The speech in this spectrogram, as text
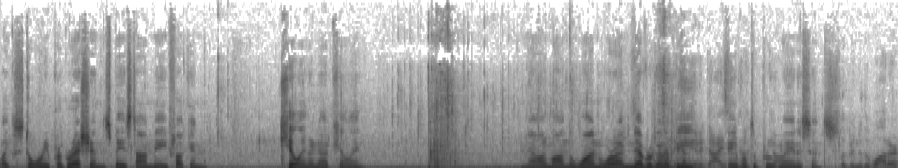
like story progressions based on me fucking killing or not killing. Now I'm on the one where I'm never gonna be to able to prove my innocence. Slip into the water,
